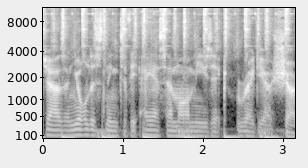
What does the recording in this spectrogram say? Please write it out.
Atjazz, and you're listening to the ASMR Music Radio Show.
